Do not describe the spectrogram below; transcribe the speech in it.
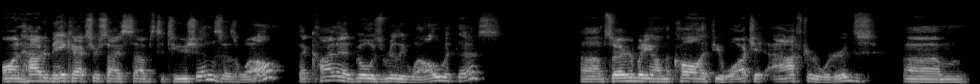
on how to make exercise substitutions as well. That kind of goes really well with this. Um, so everybody on the call, if you watch it afterwards, um,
